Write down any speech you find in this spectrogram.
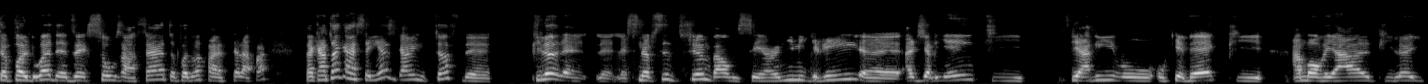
t'as pas le droit de dire ça aux enfants, t'as pas le droit de faire telle affaire. Fait qu'en tant qu'enseignant, c'est quand même tough de. Puis là, le, le- synopsis du film, c'est un immigré euh, algérien qui, qui arrive au, Québec, puis à Montréal, puis là, il,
